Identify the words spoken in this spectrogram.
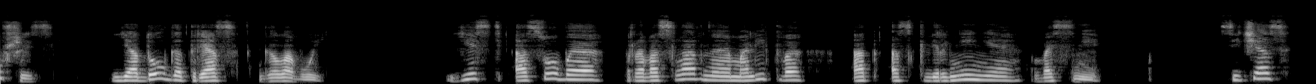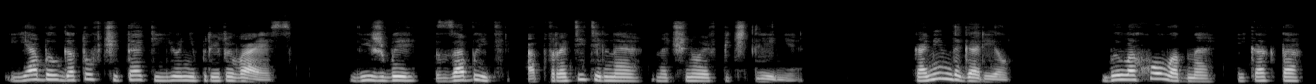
Проснувшись, я долго тряс головой. Есть особая православная молитва от осквернения во сне. Сейчас я был готов читать ее, не прерываясь, лишь бы забыть отвратительное ночное впечатление. Камин догорел. Было холодно и как-то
